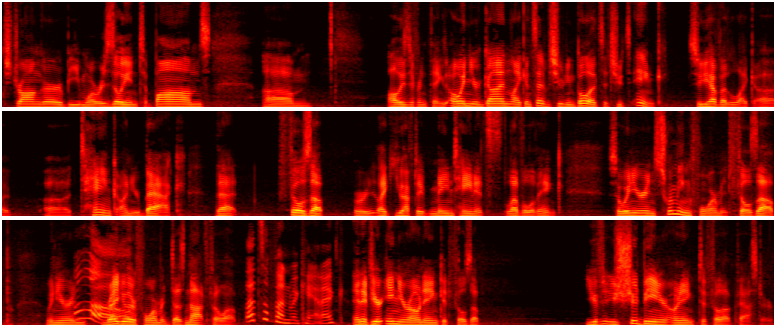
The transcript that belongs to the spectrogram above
stronger, be more resilient to bombs, um, all these different things. Oh, and your gun, like instead of shooting bullets, it shoots ink. So you have a like a, a tank on your back that fills up, or like you have to maintain its level of ink. So when you're in swimming form, it fills up. When you're in Oh. regular form, it does not fill up. That's a fun mechanic. And if you're in your own ink, it fills up. You, have to, you should be in your own ink to fill up faster.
